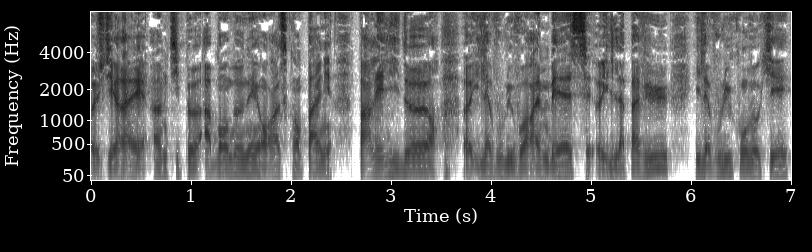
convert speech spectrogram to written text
euh, je dirais, un petit peu abandonné en race campagne par les leaders, euh, il a voulu voir MBS, euh, il l'a pas vu, il a voulu convoquer,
